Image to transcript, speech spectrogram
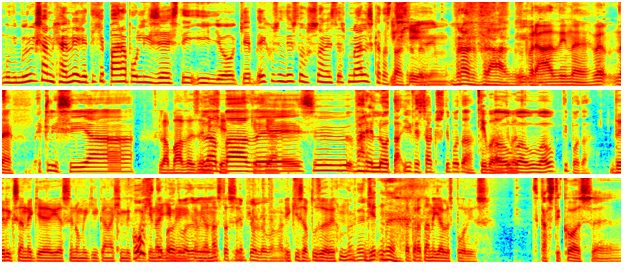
μου δημιούργησε αμηχανία γιατί είχε πάρα πολύ ζέστη ήλιο και έχω συνδέσει το Χριστός Ανέστη ας πούμε, με άλλες καταστάσεις, ρε Ισχύει. παιδί μου. Βράδυ, βράδυ. Βράδυ, ναι. Βε- ναι. Εκκλησία, Λαμπάδες δεν είχε. κεριά. λαμπάδες, ε, βαρελότα. Είδες, άκουσες τίποτα; Τίποτα, Μπαου, τίποτα. μπαου, μπαου, τίποτα. Δεν ρίξανε και οι αστυνομικοί κανένα χημικό Όχι, εκεί να τίποτα, γίνει τίποτα, καμιά τίποτα. ανάσταση. Για ποιο λόγο να Εκεί ρίξουν; σε αυτούς δεν ρίχνουν. Δεν- Και- ναι. Τα κρατάνε για άλλες πορείες. Καυστικός ε,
